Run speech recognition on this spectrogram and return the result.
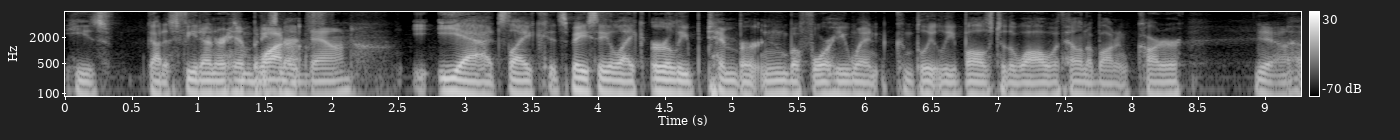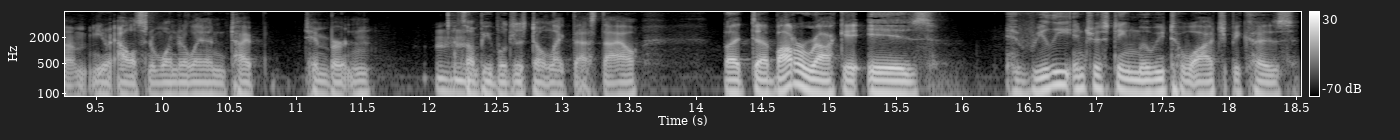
he's got his feet under him, but watered he's not down. Yeah, it's like it's basically like early Tim Burton before he went completely balls to the wall with Helena Bonham Carter. Yeah. um, you know, Alice in Wonderland type Tim Burton. Mhm. Some people just don't like that style, but uh, Bottle Rocket is a really interesting movie to watch because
